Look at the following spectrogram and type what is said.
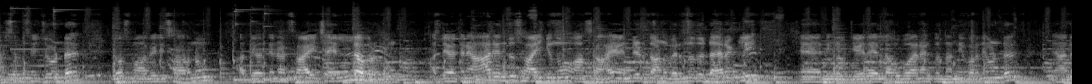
ആശംസിച്ചുകൊണ്ട് ജോസ് മാവേലി സാറിനും അദ്ദേഹത്തിനെ സഹായിച്ച എല്ലാവർക്കും അദ്ദേഹത്തിനെ ആരെന്ത് സഹായിക്കുന്നു ആ സഹായം എന്റെ അടുത്താണ് വരുന്നത് ഡയറക്റ്റ്ലി നിങ്ങൾ ചെയ്ത എല്ലാ ഉപകാരങ്ങൾക്കും നന്ദി പറഞ്ഞുകൊണ്ട് ഞാൻ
